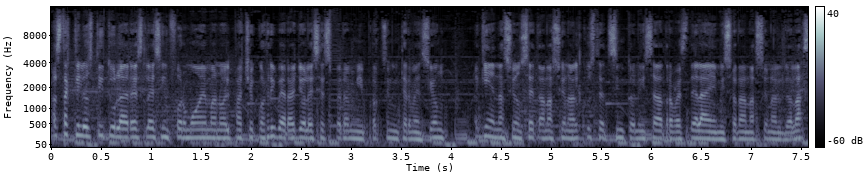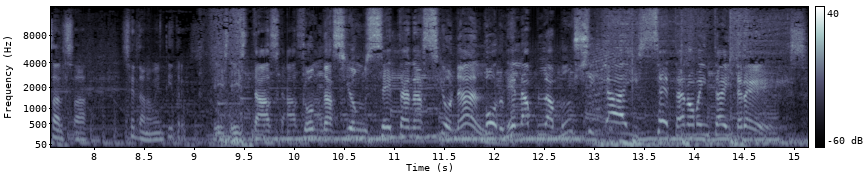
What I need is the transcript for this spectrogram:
Hasta aquí los titulares les informó Emanuel Pacheco Rivera. Yo les espero en mi próxima intervención aquí en Nación Z Nacional que usted sintoniza a través de la emisora nacional de la salsa Z93. Estás con Nación Z Nacional por el Habla Música y Z93.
